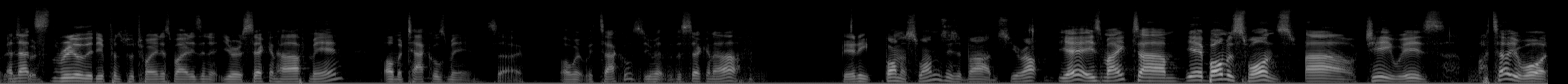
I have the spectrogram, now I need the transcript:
And was good. that's really the difference between us, mate, isn't it? You're a second half man. I'm a tackles man. So I went with tackles. You went with the second half. Beauty. Bomber Swans, is it Bards? You're up. Yeah, he's mate. Um, yeah, Bombers Swans. Oh, gee whiz. I tell you what.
